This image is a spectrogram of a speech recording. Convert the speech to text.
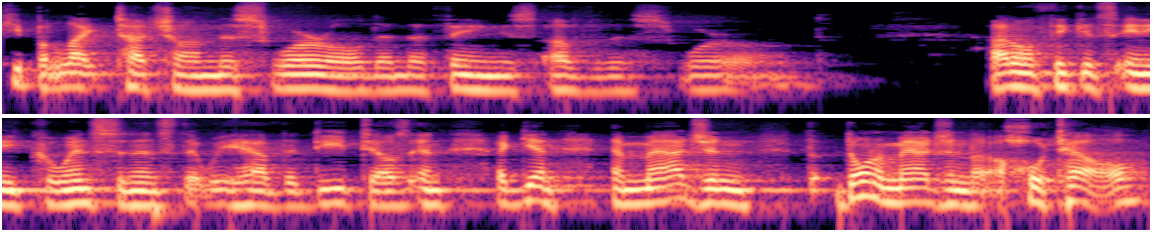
Keep a light touch on this world and the things of this world. I don't think it's any coincidence that we have the details. And again, imagine, don't imagine a hotel.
